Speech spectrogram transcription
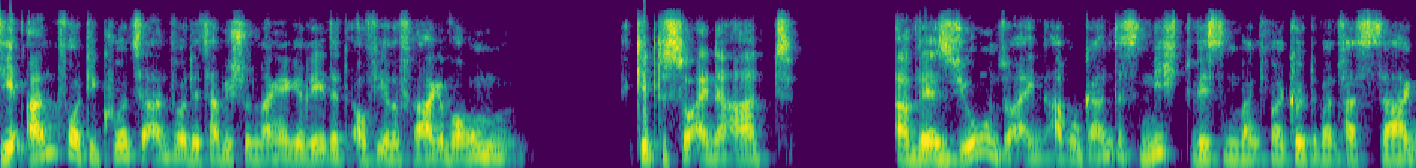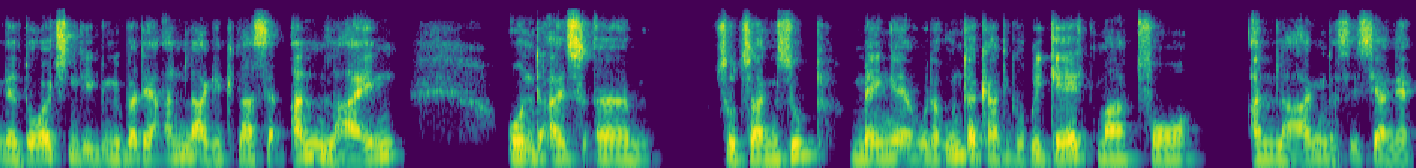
die Antwort, die kurze Antwort, jetzt habe ich schon lange geredet, auf Ihre Frage, warum gibt es so eine Art Aversion, so ein arrogantes Nichtwissen, manchmal könnte man fast sagen, der Deutschen gegenüber der Anlageklasse Anleihen und als ähm, sozusagen Submenge oder Unterkategorie Geldmarktfondsanlagen, das ist ja eine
